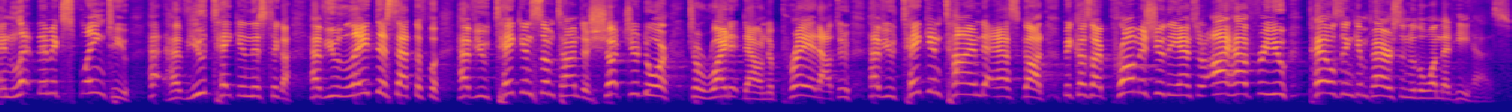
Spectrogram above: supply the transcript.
and let them explain to you have you taken this to God? Have you laid this at the foot? Have you taken some time to shut your door, to write it down, to pray it out? To, have you taken time to ask God? Because I promise you the answer I have for you pales in comparison to the one that He has.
